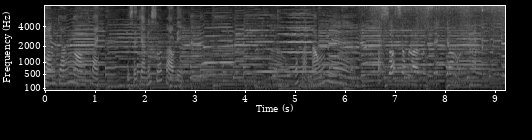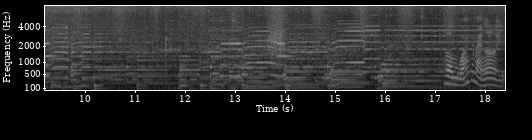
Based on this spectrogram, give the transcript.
than cho ngon các bạn. Mình sẽ cho nước sốt vào nè. Wow, rất là nóng nha sốt xong rồi mình sẽ cho mật hành thơm quá các bạn ơi.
